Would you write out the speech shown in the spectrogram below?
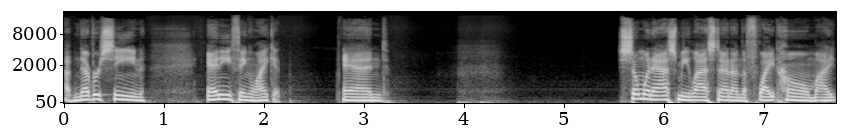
I've never seen anything like it. And someone asked me last night on the flight home. I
